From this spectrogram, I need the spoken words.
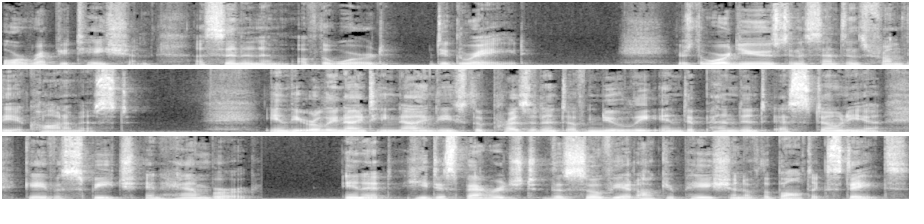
or reputation, a synonym of the word degrade. Here's the word used in a sentence from The Economist. In the early 1990s, the president of newly independent Estonia gave a speech in Hamburg. In it, he disparaged the Soviet occupation of the Baltic states.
